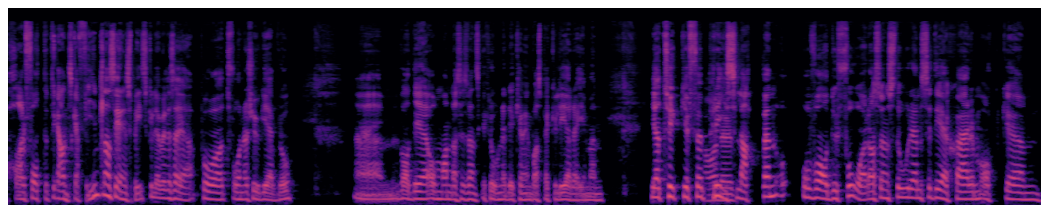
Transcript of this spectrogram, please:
har fått ett ganska fint lanseringspris skulle jag vilja säga. På 220 euro. Eh, Vad det omvandlas i svenska kronor, det kan vi bara spekulera i. Men jag tycker för Ja, det- prislappen och, vad du får, alltså en stor LCD-skärm och ehm,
